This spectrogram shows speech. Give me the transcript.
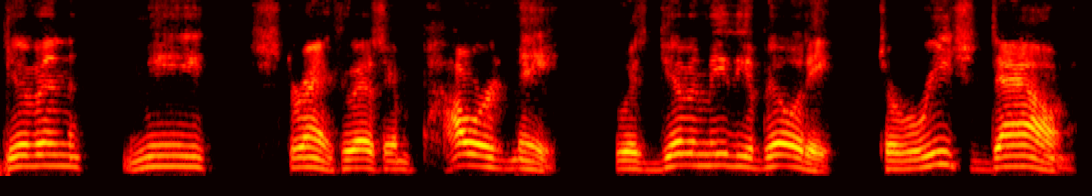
given me strength, who has empowered me, who has given me the ability to reach down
